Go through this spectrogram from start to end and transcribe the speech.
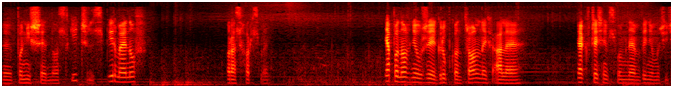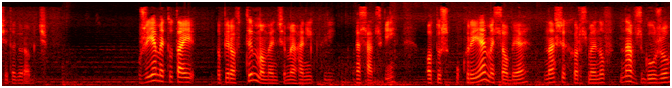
yy, poniższe jednostki, czyli spearmenów oraz horsemen. Ja ponownie użyję grup kontrolnych, ale jak wcześniej wspominałem, wy nie musicie tego robić. Użyjemy tutaj dopiero w tym momencie mechaniki zasadzki. Otóż ukryjemy sobie naszych horsemenów na wzgórzu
